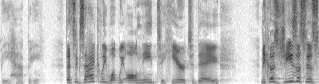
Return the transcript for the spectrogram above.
be happy. That's exactly what we all need to hear today because Jesus is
